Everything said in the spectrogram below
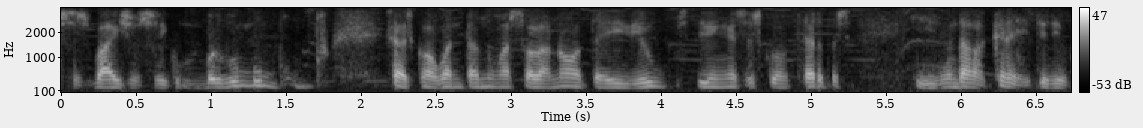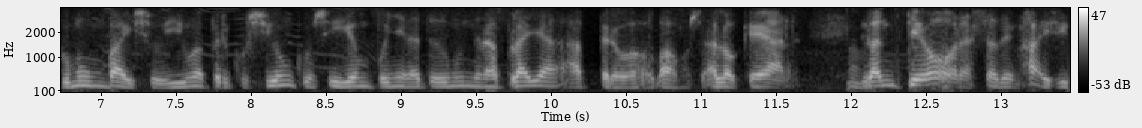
esos baixos, así, como bum, bum, bum, sabes, como aguantando unha sola nota, e eu estive en esos concertos, e non daba crédito, digo, como un baixo e unha percusión conseguían poñer a todo o mundo na playa, a, pero vamos, a loquear durante horas ademais e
